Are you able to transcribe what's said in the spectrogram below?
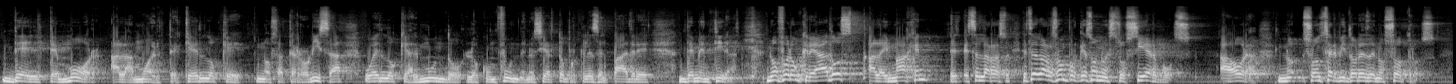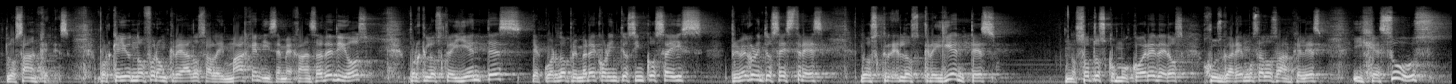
del temor a la muerte, que es lo que nos aterroriza o es lo que al mundo lo confunde, ¿no es cierto? Porque Él es el padre de mentiras. No fueron creados a la imagen, e-, esa es la razón, esta es la razón porque son nuestros siervos. Ahora, no, son servidores de nosotros, los ángeles, porque ellos no fueron creados a la imagen y semejanza de Dios, porque los creyentes, de acuerdo a 1 Corintios 5, 6, 1 Corintios 6, 3, los, los creyentes, nosotros como coherederos, juzgaremos a los ángeles y Jesús,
